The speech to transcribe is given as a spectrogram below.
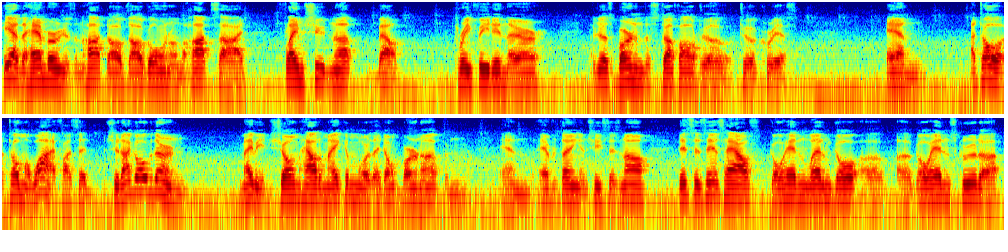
He had the hamburgers and hot dogs all going on the hot side, flames shooting up about three feet in there, just burning the stuff all to a, to a crisp. And I told told my wife, I said, should I go over there and maybe show them how to make them where they don't burn up and and everything? And she says, no, this is his house. Go ahead and let him go. Uh, uh, go ahead and screw it up.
